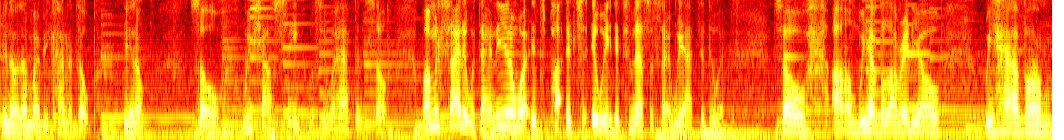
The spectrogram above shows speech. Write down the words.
You know, that might be kind of dope. You know, so we shall see. We'll see what happens. So, but I'm excited with that, and you know what? It's it's it, it's necessary. We have to do it. So um, we have the La Radio, we have um,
